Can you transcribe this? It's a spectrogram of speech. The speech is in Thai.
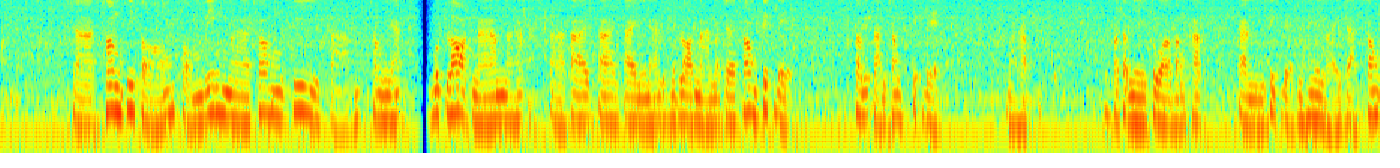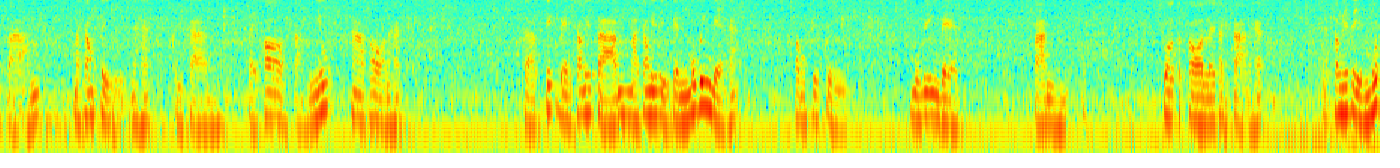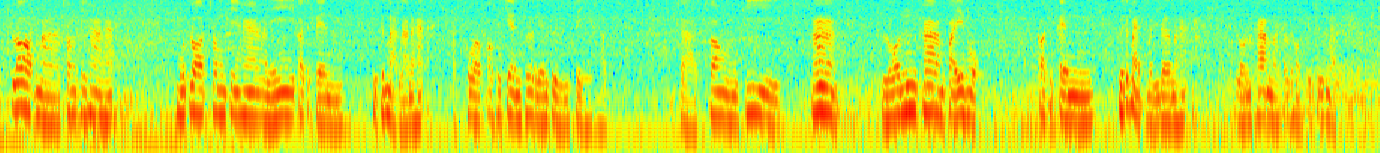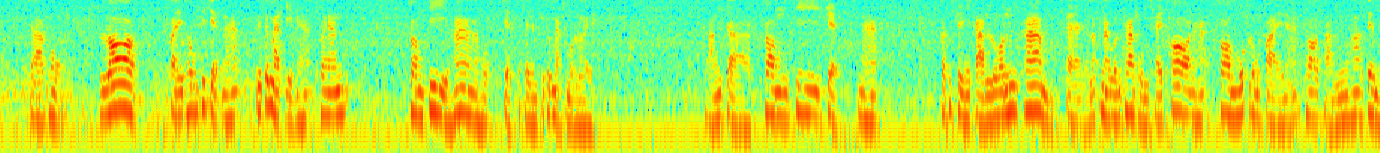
จากช่องที่สองผมวิ่งมาช่องที่สามช่องนี้นะมุดลอดน้ำนะฮะตาต้ใต้ใต้นี้นะฮะมุดลอดมามาเจอช่องฟิกเบดช่องที่สามช่อง fixed bed นะครับก็จะมีตัวบังคับ การ fixed bed ไม่ให้ไหลจากช่อง 3 มาช่อง 4 นะฮะเป็นการใส่ท่อ 3 นิ้ว 5 ท่อนะฮะจาก fixed bed ช่องที่ 3 มาช่องที่ 4 เป็น moving bed ฮะช่องที่ 4 moving bed ปั่นพวกตะกอนอะไรต่างๆนะฮะจากช่องที่ 4 มุดลอดมาช่องที่ 5 นะฮะมุดลอดช่องที่ 5 อันนี้ก็จะเป็น filter mat แล้วนะฮะกับพวกออกซิเจน เพื่อเลี้ยงจุลินทรีย์ครับ จากช่องที่ 5 ล้นข้ามไป 6 ก็จะเป็น filter mat เหมือนเดิมนะฮะ ล้นข้ามมาก็เป็น6 filter mat จาก 6 ลอดไปช่องที่ 7 นะฮะ filter mat อีกนะฮะ เพราะฉะนั้นช่องที่ 5 6 7 จะเป็น filter mat หมดเลย หลังจากช่องที่ 7 นะฮะก็จะเป็นการล้นข้ามแต่ลักษณะล้นข้ามผมใช้ท่อนะฮะท่อมุดลงไปนะฮะท่อสามนิ้วห้าเส้น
